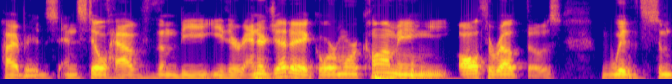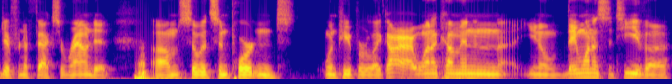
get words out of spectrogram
hybrids, and still have them be either energetic or more calming all throughout those with some different effects around it. Um, so it's important when people are like, ah, I want to come in and, you know, they want a sativa,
